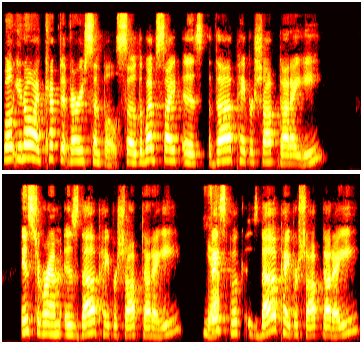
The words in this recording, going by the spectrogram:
Well, you know, I've kept it very simple. So the website is thepapershop.ie. Instagram is thepapershop.ie. Yeah. Facebook is thepapershop.ie.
